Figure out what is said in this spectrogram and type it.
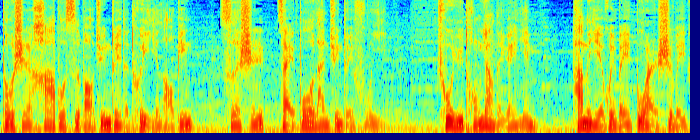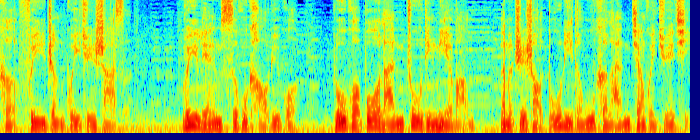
都是哈布斯堡军队的退役老兵，此时在波兰军队服役。出于同样的原因，他们也会被布尔什维克非正规军杀死。威廉似乎考虑过。如果波兰注定灭亡，那么至少独立的乌克兰将会崛起。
